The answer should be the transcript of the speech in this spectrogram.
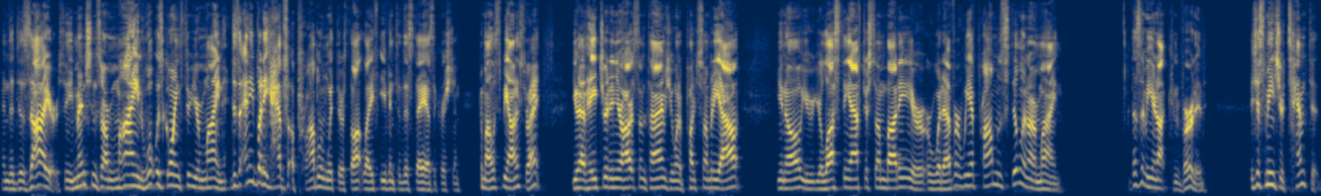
and the desires. And he mentions our mind. What was going through your mind? Does anybody have a problem with their thought life even to this day as a Christian? Come on, let's be honest, right? You have hatred in your heart sometimes. You want to punch somebody out. You know, you're, lusting after somebody or, or whatever. We have problems still in our mind. It doesn't mean you're not converted, it just means you're tempted.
